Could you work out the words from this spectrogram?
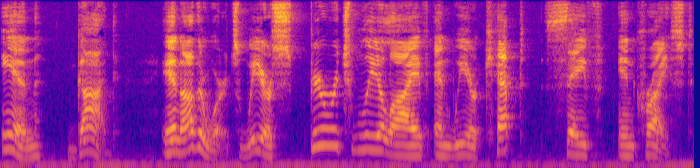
in God. In other words, we are spiritually alive and we are kept safe in Christ,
